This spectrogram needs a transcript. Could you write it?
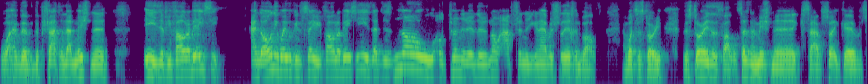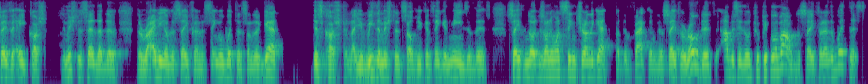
why the, the pshat in that Mishnah is if you follow Rabbi. And the only way we can say we follow Rabbi is that there's no alternative, there's no option that you can have a shlich involved. And what's the story? The story is as follows. It says in the Mishnah, Sefer uh, 8 Kosh. The Mishnah said that the, the writing of the Sefer and a single witness on the get is kosher. Now you read the Mishnah itself, you can think it means if there's Sefer, no, there's only one signature on the get, but the fact that the Sefer wrote it, obviously there were two people involved, the Sefer and the witness.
